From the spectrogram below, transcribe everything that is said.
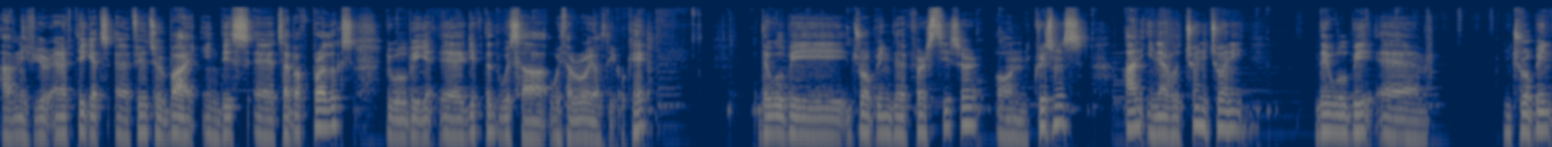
and if your NFT gets uh, filtered by in this uh, type of products, you will be uh, gifted with a with a royalty. Okay, they will be dropping the first teaser on Christmas, and in early 2020, they will be um, dropping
